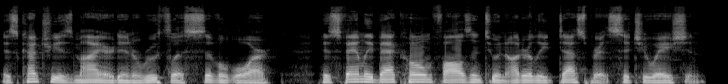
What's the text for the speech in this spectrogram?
his country is mired in a ruthless civil war. His family back home falls into an utterly desperate situation,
